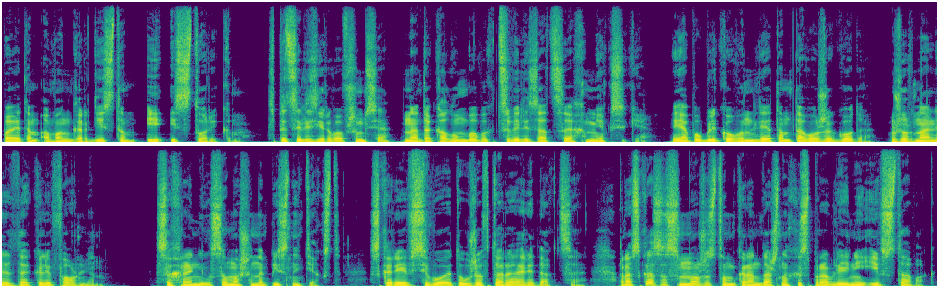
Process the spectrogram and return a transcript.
поэтом-авангардистом и историком, специализировавшимся на доколумбовых цивилизациях Мексики. И опубликован летом того же года в журнале The Californian. Сохранился машинописный текст. Скорее всего, это уже вторая редакция. Рассказ с множеством карандашных исправлений и вставок,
